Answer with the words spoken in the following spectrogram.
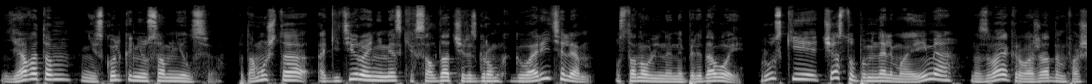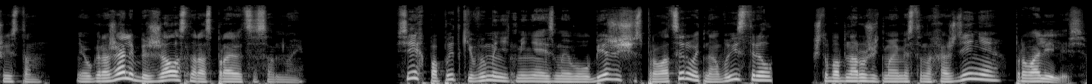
Я в этом нисколько не усомнился, потому что агитируя немецких солдат через громкоговорители, установленные на передовой, русские часто упоминали мое имя, называя кровожадным фашистом, и угрожали безжалостно расправиться со мной. Все их попытки выманить меня из моего убежища, спровоцировать на выстрел, чтобы обнаружить мое местонахождение, провалились.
